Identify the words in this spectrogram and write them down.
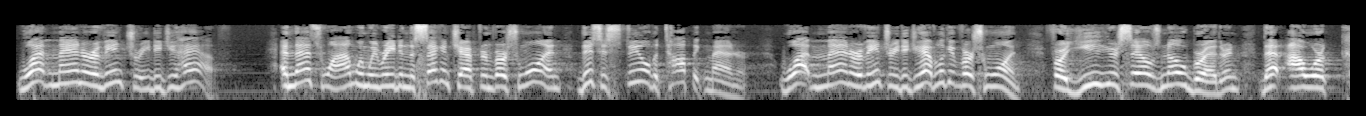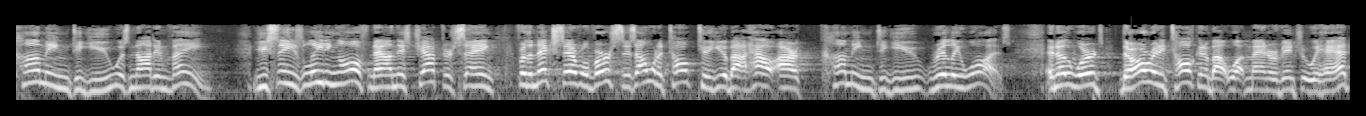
What manner of entry did you have? And that's why when we read in the second chapter in verse 1, this is still the topic matter. What manner of entry did you have? Look at verse 1. For you yourselves know, brethren, that our coming to you was not in vain. You see, he's leading off now in this chapter saying, for the next several verses, I want to talk to you about how our coming to you really was. In other words, they're already talking about what manner of entry we had.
